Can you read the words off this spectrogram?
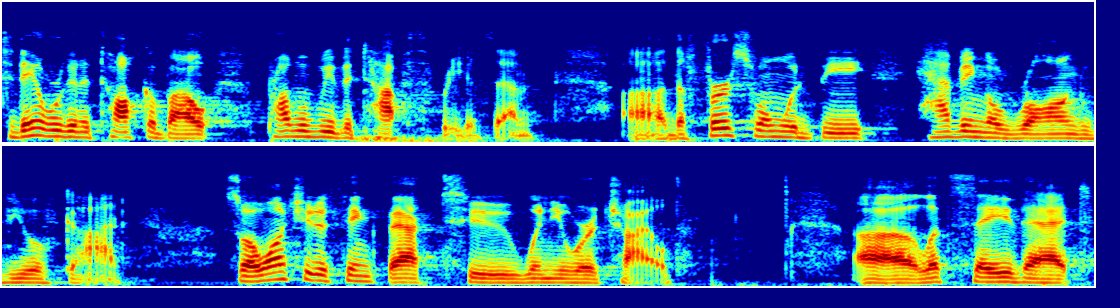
Today we're going to talk about probably the top three of them. Uh, the first one would be having a wrong view of God. So I want you to think back to when you were a child. Uh, let's say that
